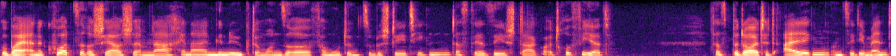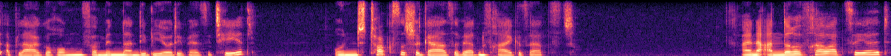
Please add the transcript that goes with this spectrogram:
Wobei eine kurze Recherche im Nachhinein genügt, um unsere Vermutung zu bestätigen, dass der See stark eutrophiert. Das bedeutet, Algen- und Sedimentablagerungen vermindern die Biodiversität und toxische Gase werden freigesetzt. Eine andere Frau erzählt,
